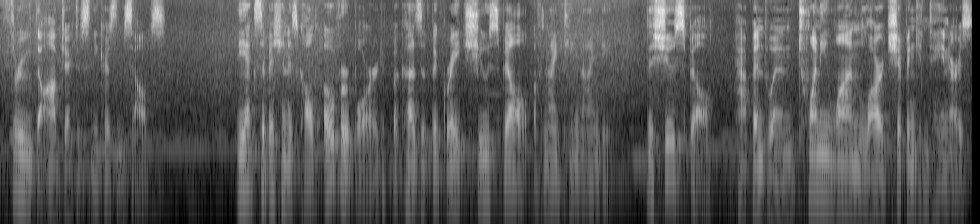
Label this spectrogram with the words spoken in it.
through the object of sneakers themselves. The exhibition is called Overboard because of the Great Shoe Spill of 1990. The shoe spill happened when 21 large shipping containers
